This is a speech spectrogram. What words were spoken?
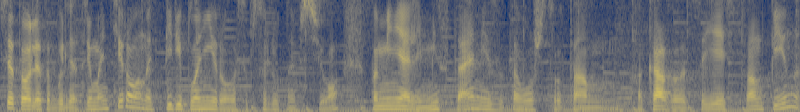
Все туалеты были отремонтированы, перепланировалось абсолютно все, поменяли местами из-за того, что там, оказывается, есть санпины,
